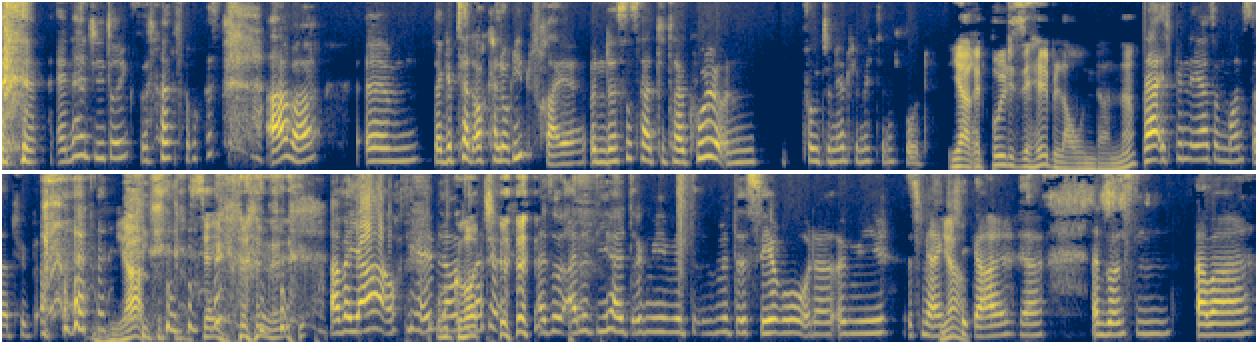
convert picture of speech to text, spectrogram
Energy Drinks oder sowas. Aber ähm, da gibt's halt auch kalorienfreie. Und das ist halt total cool und funktioniert für mich ziemlich gut. Ja, Red Bull diese hellblauen dann, ne? Ja, ich bin eher so ein Monster-Typ. ja, ist ja aber ja, auch die hellblauen. Oh Gott. also alle, die halt irgendwie mit mit Zero oder irgendwie ist mir eigentlich ja. egal. Ja, ansonsten, aber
